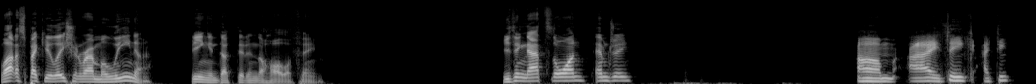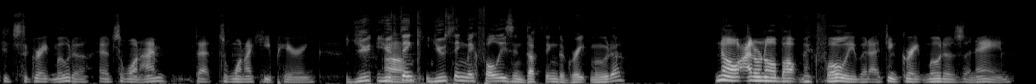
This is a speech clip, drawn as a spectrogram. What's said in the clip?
A lot of speculation around Molina being inducted in the Hall of Fame. You think that's the one, MG? Um, I think I think it's the Great Muta. It's the one I'm. That's the one I keep hearing. You you Um, think you think Mick Foley's inducting the Great Muta? No, I don't know about Mick Foley, but I think Great Muta's the name.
